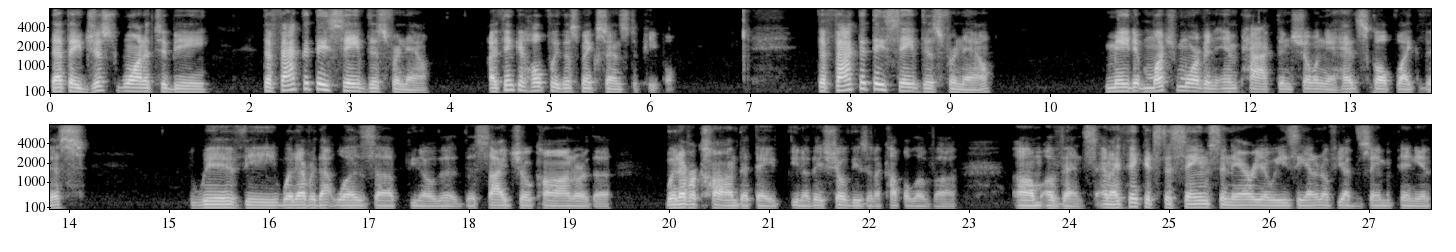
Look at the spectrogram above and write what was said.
that they just want it to be." The fact that they saved this for now, I think it hopefully this makes sense to people. The fact that they saved this for now made it much more of an impact than showing a head sculpt like this with the whatever that was, uh, you know, the the sideshow con or the whatever con that they, you know, they showed these at a couple of uh, um, events, and I think it's the same scenario. Easy, I don't know if you have the same opinion.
